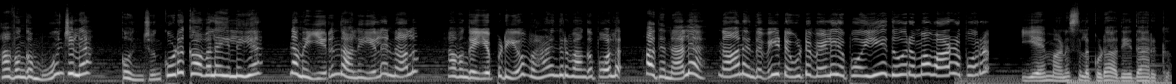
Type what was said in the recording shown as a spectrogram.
அவங்க மூஞ்சில கொஞ்சம் கூட கவலை இல்லையே. நம்ம இருந்தாலும் இல்லைனாலும் அவங்க எப்படியோ வாழ்ந்துருவாங்க போல. அதனால நான் இந்த வீட்டை விட்டு வெளிய போய் தூரமா வாழ போறேன். என் மனசுல கூட அதேதான் இருக்கு.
